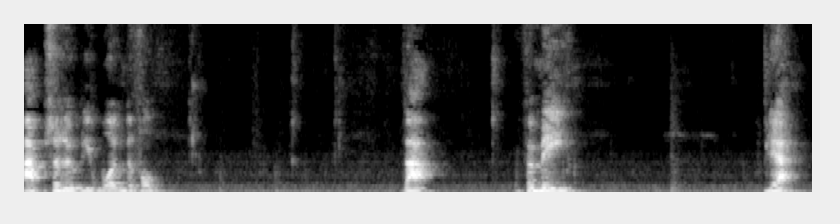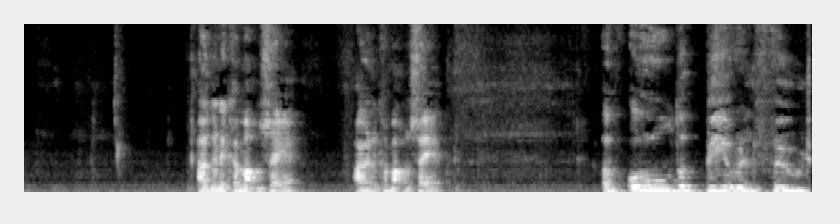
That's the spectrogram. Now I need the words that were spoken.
Absolutely wonderful. That, for me, yeah, I'm going to come out and say it. I'm going to come out and say it. Of all the beer and food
